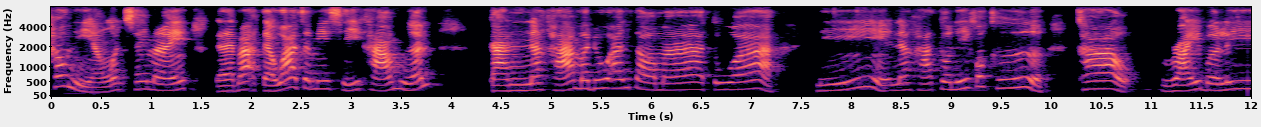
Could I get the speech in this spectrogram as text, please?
ข้าวเหนียวใช่ไหมแต่ว่าแต่ว่าจะมีสีขาวเหมือนกันนะคะ มาดูอันต่อมาตัวนี้นะคะ ตัวนี้ก็คือข้าวไรเบอร์รี่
